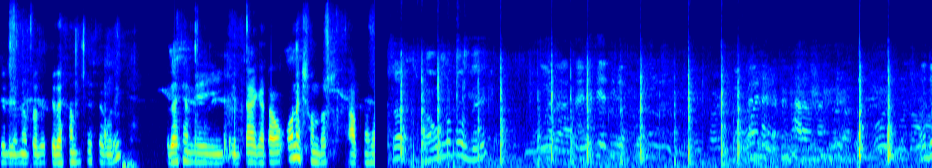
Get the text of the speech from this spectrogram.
যদি আমি আপনাদেরকে দেখানোর চেষ্টা করি, দেখেন এই এই জায়গাটা অনেক সুন্দর। আপনারা তো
